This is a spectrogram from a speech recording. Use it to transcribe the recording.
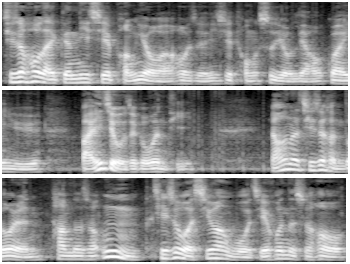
其实后来跟一些朋友啊，或者一些同事有聊关于白酒这个问题，然后呢，其实很多人他们都说，嗯，其实我希望我结婚的时候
